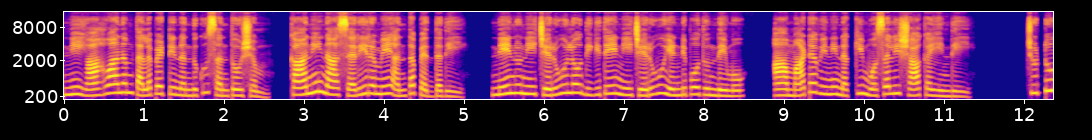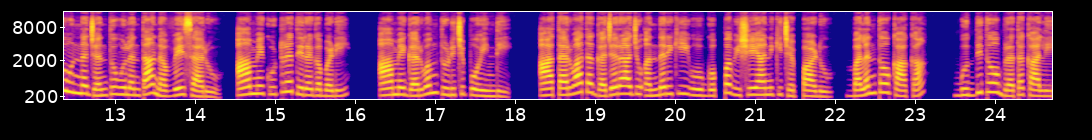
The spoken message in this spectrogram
నీ ఆహ్వానం తలపెట్టినందుకు సంతోషం. కానీ నా శరీరమే అంత పెద్దది. నేను నీ చెరువులో దిగితే నీ చెరువు ఎండిపోతుందేమో? ఆ మాట విని నక్కి మొసలి షాక్ అయింది చుట్టూ ఉన్న జంతువులంతా నవ్వేశారు. ఆమె కుట్ర తిరగబడి ఆమె గర్వం తుడిచిపోయింది. ఆ తర్వాత గజరాజు అందరికీ ఓ గొప్ప విషయానికి చెప్పాడు. బలంతో కాక బుద్ధితో బ్రతకాలి.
